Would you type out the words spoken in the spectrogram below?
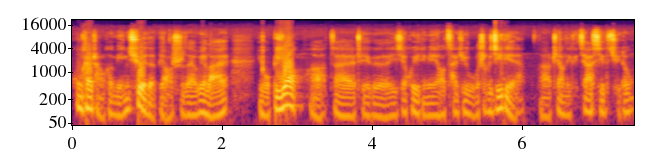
公开场合明确的表示，在未来有必要啊，在这个一些会议里面要采取五十个基点啊这样的一个加息的举动。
